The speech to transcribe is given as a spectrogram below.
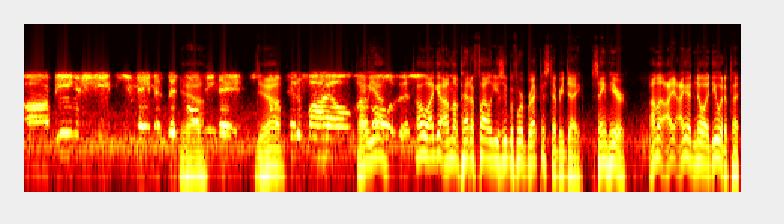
uh, being a sheep. You name it. They've Yeah. called me names. Yeah. I'm a pedophile. Oh I'm yeah. all of this. Oh, I got, I'm a pedophile usually before breakfast every day. Same here. I'm a, I, I had no idea what a pet.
